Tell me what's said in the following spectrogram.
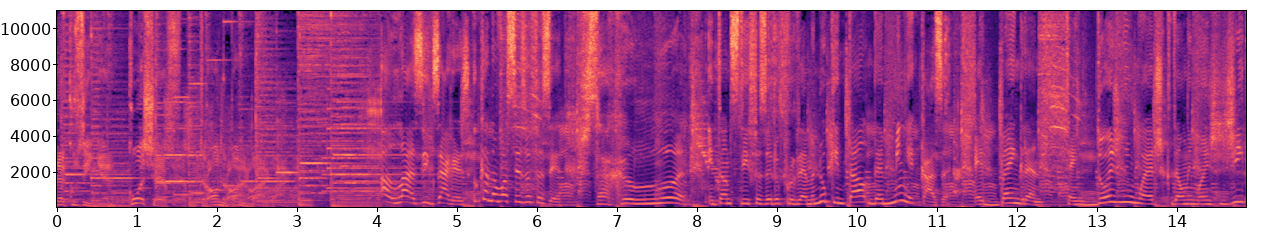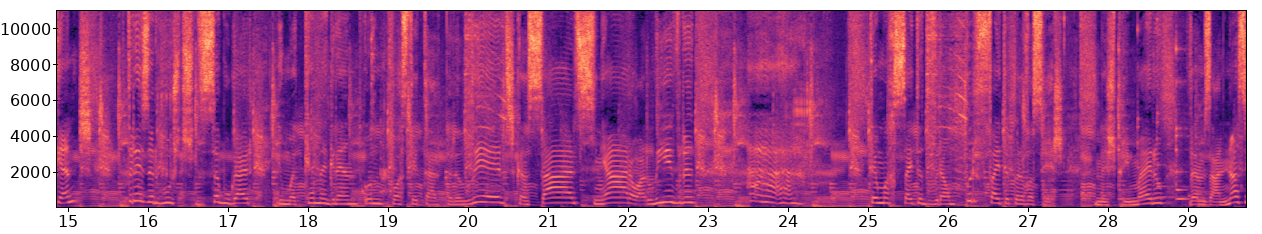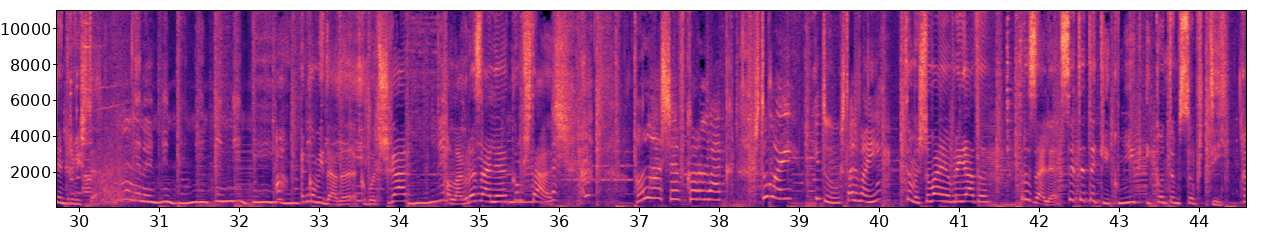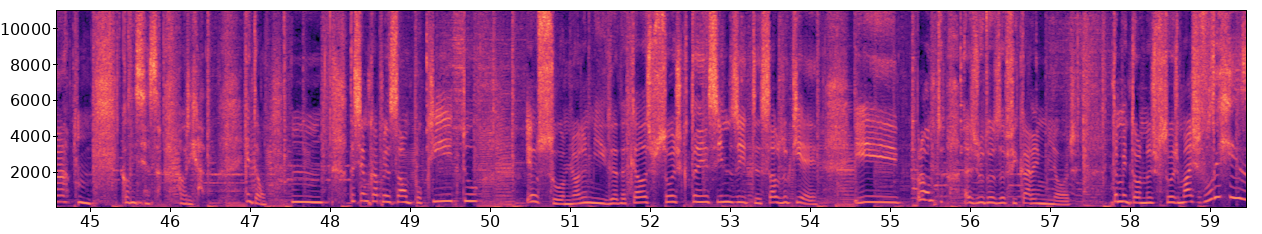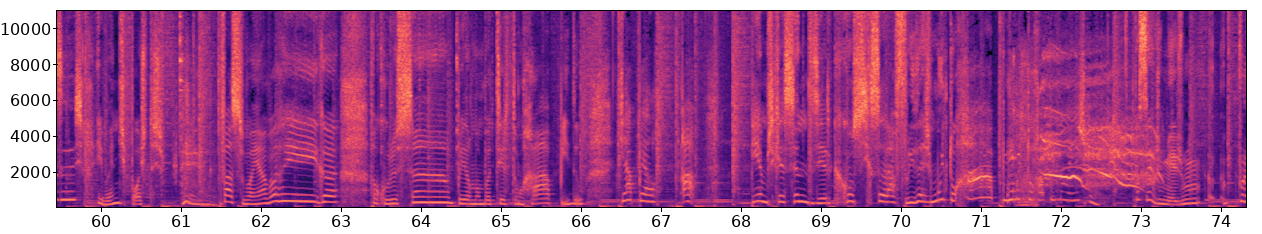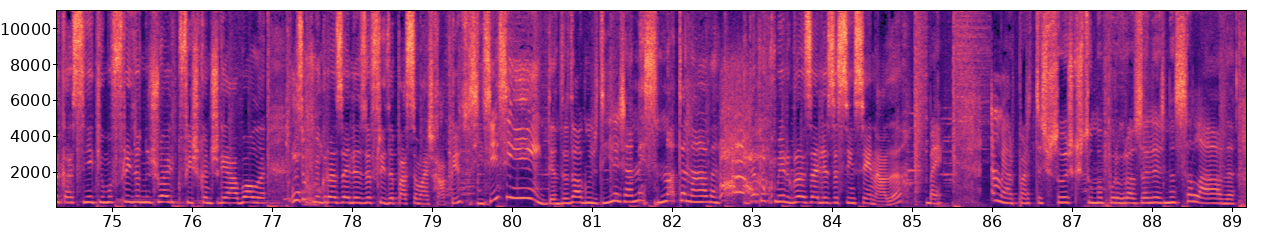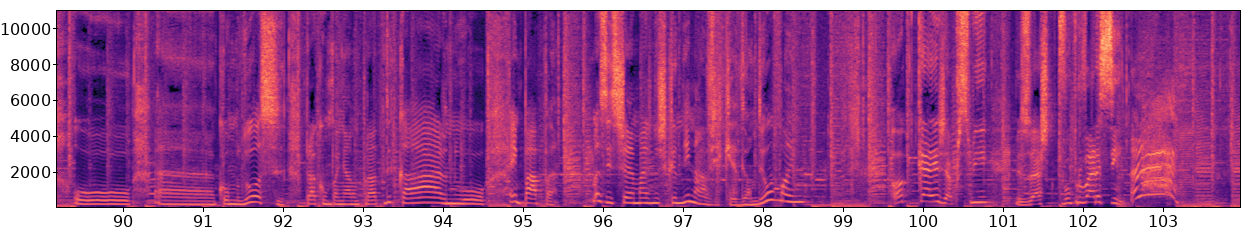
Na cozinha com a chefe Tronbar. Olá, zigzaggers! O que andam vocês a fazer? Está calor! Então decidi fazer o programa no quintal da minha casa. É bem grande. Tem dois limoeiros que dão limões gigantes, três arbustos de sabugueiro e uma cama grande onde posso deitar para ler, descansar, sonhar ao ar livre. Ah! Uma receita de verão perfeita para vocês. Mas primeiro, vamos à nossa entrevista. Ah, a convidada acabou de chegar. Olá, Groselha, como estás? Olá, chefe Cornbach. Estou bem. E tu, estás bem? Também estou bem, obrigada. Groselha, senta-te aqui comigo e conta-me sobre ti. Ah, hum, com licença. Obrigada. Então, hum, deixa-me cá pensar um pouquito. Eu sou a melhor amiga daquelas pessoas que têm sinusite, sabes o que é? E pronto, ajuda-os a ficarem melhor. Também torno as pessoas mais felizes e bem dispostas. Faço bem à barriga, ao coração, para ele não bater tão rápido. E à pele. Ah, ia-me esquecendo de dizer que consigo sarar feridas muito rápido, muito rápido mesmo. Consegues mesmo? Por acaso tinha aqui uma ferida no joelho que fiz quando cheguei à bola. Se eu comer groselhas, a ferida passa mais rápido? Sim, sim, sim. Dentro de alguns dias já nem se nota nada. E dá para comer groselhas assim sem nada? Bem, a maior parte das pessoas costuma pôr groselhas na salada ou ah, como doce para acompanhar um prato de carne ou em papa. Mas isso já é mais na Escandinávia, que é de onde eu venho. Ok, já percebi. Mas eu acho que te vou provar assim. Ah!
